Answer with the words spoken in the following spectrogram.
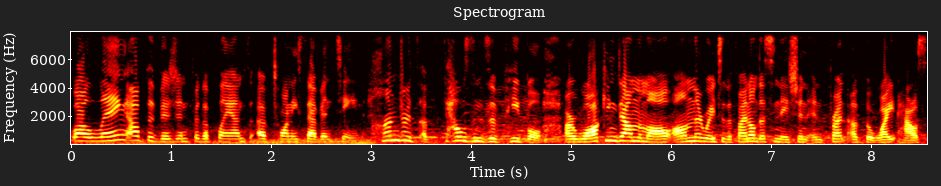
while laying out the vision for the plans of 2017. Hundreds of thousands of people are walking down the mall on their way to the final destination in front of the White House.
